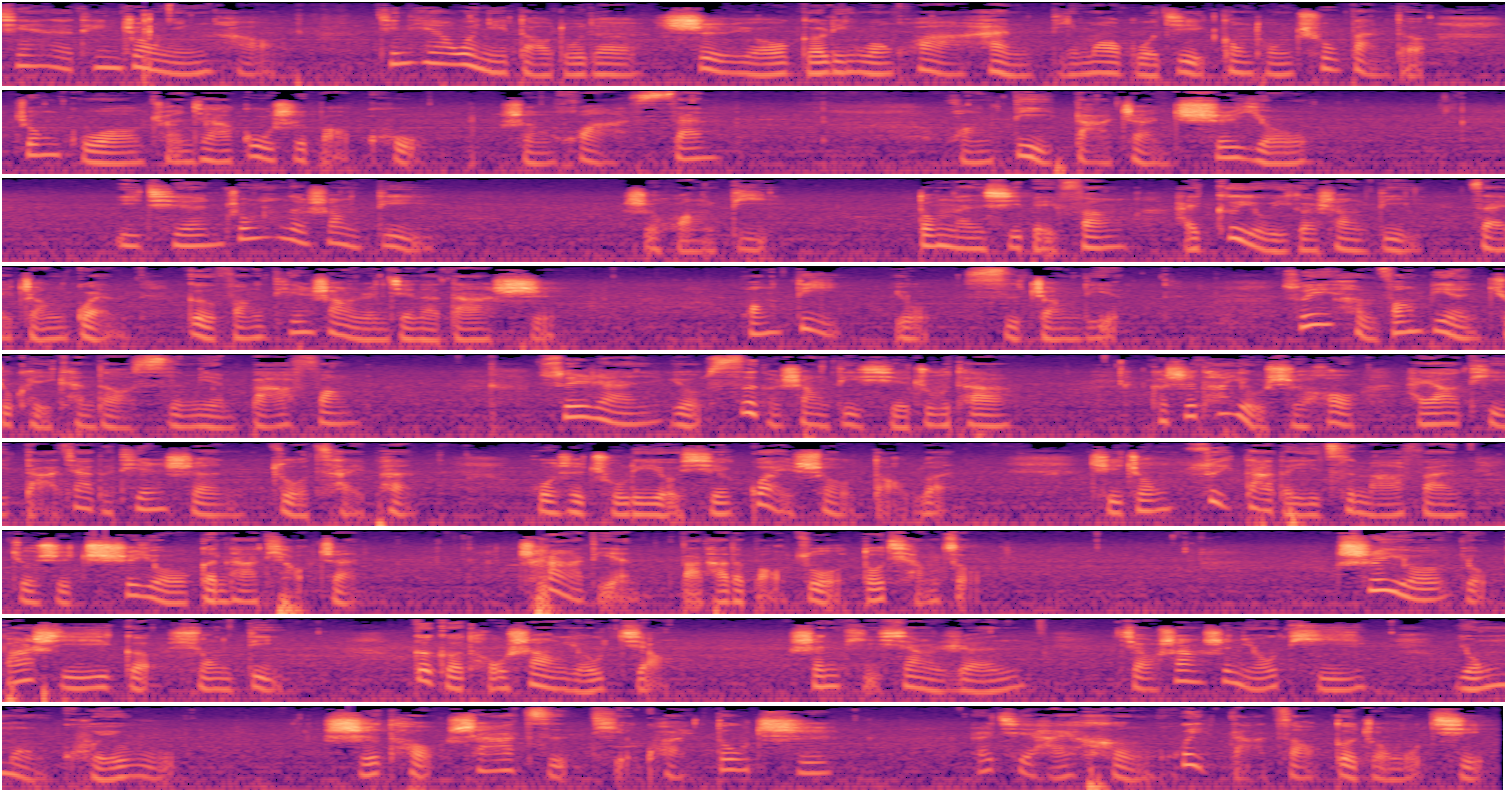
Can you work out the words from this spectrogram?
亲爱的听众您好，今天要为你导读的是由格林文化和迪茂国际共同出版的《中国传家故事宝库神话三：皇帝大战蚩尤》。以前中央的上帝是皇帝，东南西北方还各有一个上帝在掌管各方天上人间的大事。皇帝有四张脸。所以很方便，就可以看到四面八方。虽然有四个上帝协助他，可是他有时候还要替打架的天神做裁判，或是处理有些怪兽捣乱。其中最大的一次麻烦，就是蚩尤跟他挑战，差点把他的宝座都抢走。蚩尤有八十一个兄弟，个个头上有角，身体像人。脚上是牛蹄，勇猛魁梧，石头、沙子、铁块都吃，而且还很会打造各种武器。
